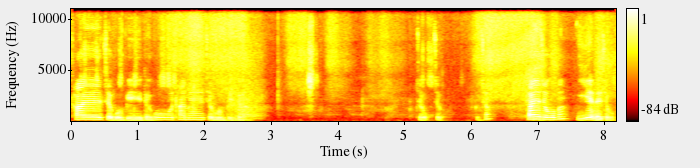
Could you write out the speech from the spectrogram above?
4의 제곱이 되고 3의 제곱이 돼요. 제곱 제곱 그쵸? 4의 제곱은 2의 4제곱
